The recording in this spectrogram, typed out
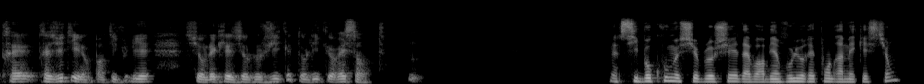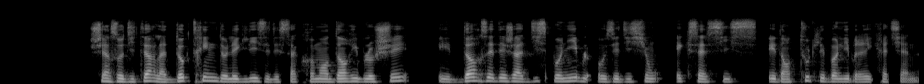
très, très utiles, en particulier sur l'ecclésiologie catholique récente. Merci beaucoup, Monsieur Blochet, d'avoir bien voulu répondre à mes questions. Chers auditeurs, la doctrine de l'Église et des sacrements d'Henri Blocher est d'ores et déjà disponible aux éditions Excelsis et dans toutes les bonnes librairies chrétiennes.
